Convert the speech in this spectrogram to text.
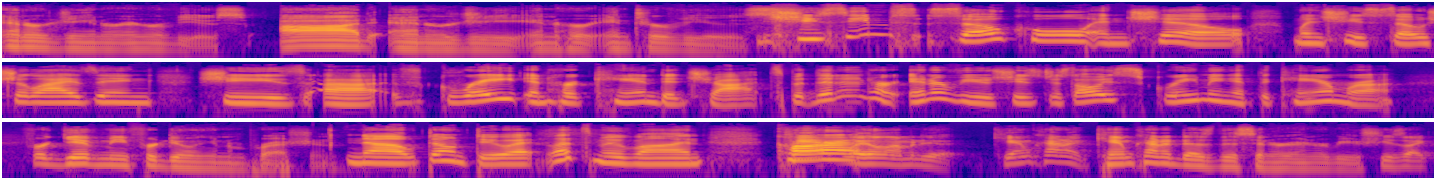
energy in her interviews. Odd energy in her interviews. she seems so cool and chill when she's socializing. She's uh, great in her candid shots, but then in her interviews, she's just always screaming at the camera. Forgive me for doing an impression. No, don't do it. Let's move on. Cara, wait, hold on, I'm gonna do it. Cam kind of Cam kind of does this in her interview. She's like,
